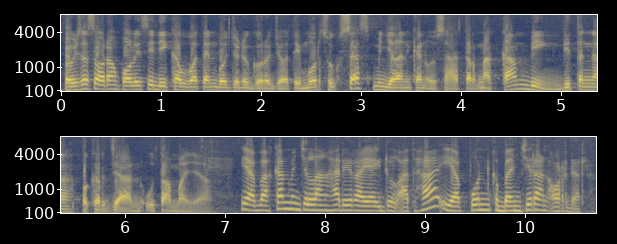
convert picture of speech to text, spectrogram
Pemirsa seorang polisi di Kabupaten Bojonegoro, Jawa Timur sukses menjalankan usaha ternak kambing di tengah pekerjaan utamanya. Ya, bahkan menjelang Hari Raya Idul Adha, ia pun kebanjiran order.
